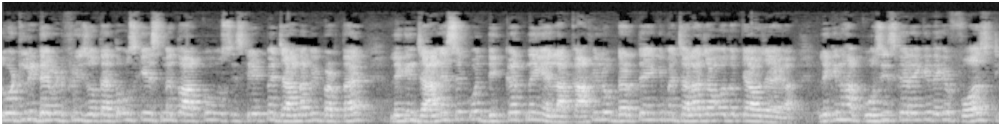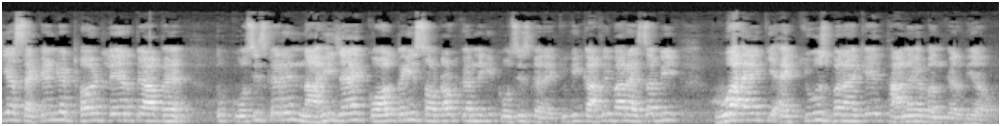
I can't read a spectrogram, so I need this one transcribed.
टोटली डेबिट फ्रीज होता है तो उस केस में तो आपको उस स्टेट में जाना भी पड़ता है, लेकिन जाने से कोई दिक्कत नहीं है। काफ़ी लोग डरते हैं कि मैं चला जाऊँगा तो क्या हो जाएगा। लेकिन हाँ कोशिश करें कि देखिए फ़र्स्ट या सेकंड या थर्ड लेयर पे आप हैं तो कोशिश करें ना ही जाए कॉल पे ही सॉर्ट आउट करने की कोशिश करें, क्योंकि काफ़ी बार ऐसा भी हुआ है कि एक्यूज बना के थाने में बंद कर दिया हो।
